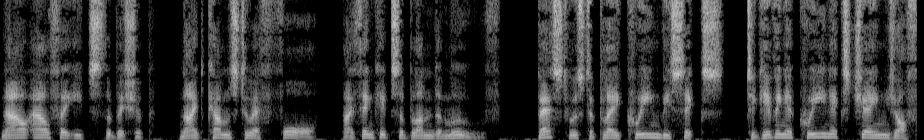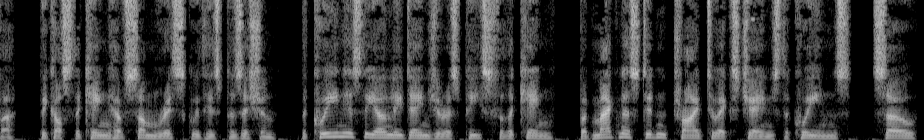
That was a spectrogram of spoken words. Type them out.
now alpha eats the bishop, knight comes to f4, I think it's a blunder move. Best was to play queen b6, to giving a queen exchange offer, because the king have some risk with his position, the queen is the only dangerous piece for the king, but Magnus didn't try to exchange the queens, so,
